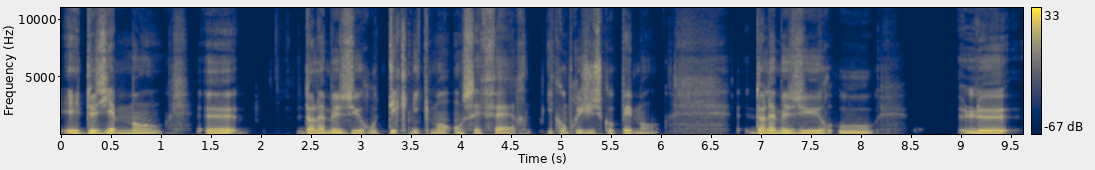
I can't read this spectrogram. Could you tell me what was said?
Et deuxièmement, euh, dans la mesure où techniquement on sait faire, y compris jusqu'au paiement, dans la mesure où le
